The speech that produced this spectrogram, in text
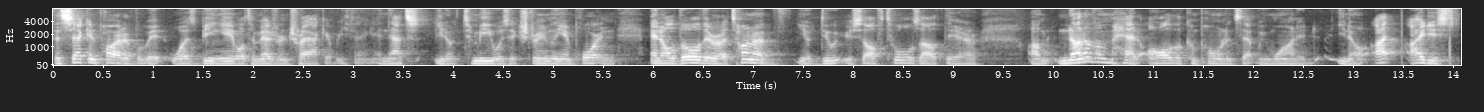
The second part of it was being able to measure and track everything. And that's, you know, to me was extremely important. And although there are a ton of, you know, do-it-yourself tools out there, um, none of them had all the components that we wanted. You know, I, I just,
